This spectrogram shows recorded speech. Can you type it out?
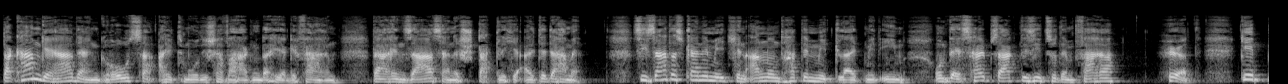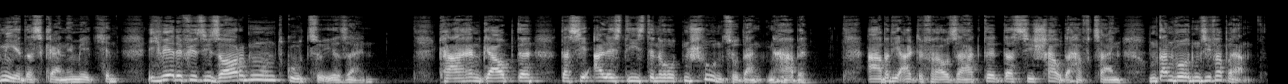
Da kam gerade ein großer altmodischer Wagen dahergefahren, darin saß eine stattliche alte Dame. Sie sah das kleine Mädchen an und hatte Mitleid mit ihm, und deshalb sagte sie zu dem Pfarrer Hört, gebt mir das kleine Mädchen, ich werde für sie sorgen und gut zu ihr sein. Karen glaubte, dass sie alles dies den roten Schuhen zu danken habe. Aber die alte Frau sagte, dass sie schauderhaft seien, und dann wurden sie verbrannt.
